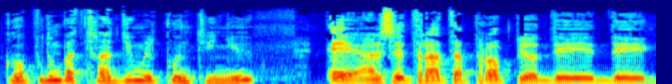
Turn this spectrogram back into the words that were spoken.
Come traduziamo il continuo? Eh, si tratta proprio di, di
